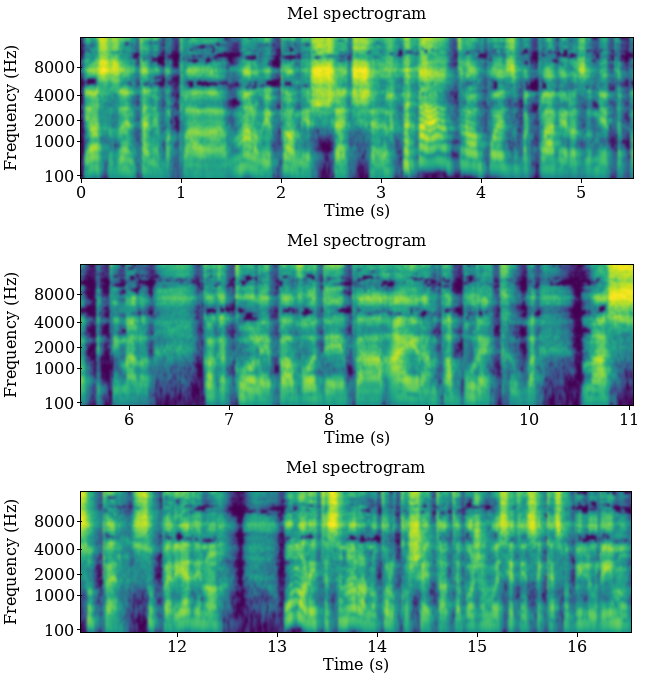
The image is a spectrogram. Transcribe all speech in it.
Ja se zovem Tanja Baklava, malo mi je pao mi je šećer. Trebam pojesti baklave, razumijete, popiti malo Coca-Cola, pa vode, pa ajran, pa burek. Ma, ma super, super, jedino umorite se naravno koliko šetate. Bože moj, sjetim se kad smo bili u Rimu,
